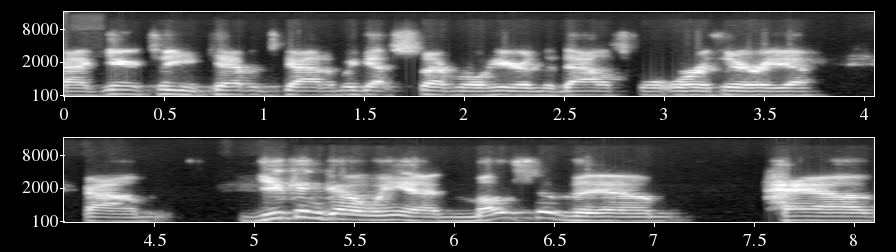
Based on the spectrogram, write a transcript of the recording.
I guarantee you, Kevin's got them. We got several here in the Dallas Fort Worth area. Um, you can go in. Most of them have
